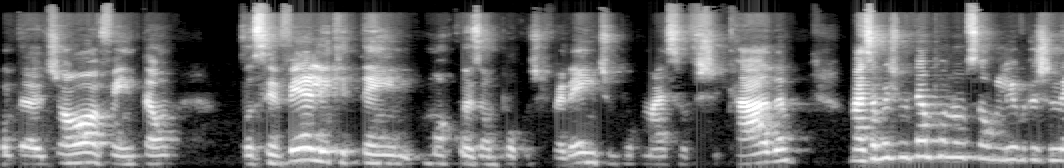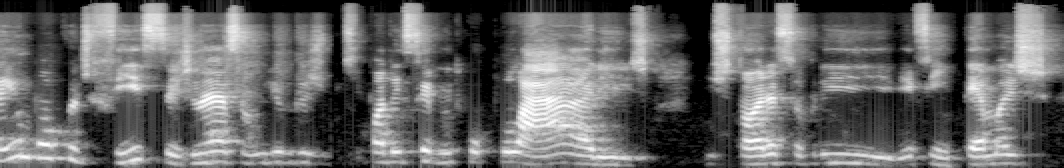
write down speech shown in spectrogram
da jovem, então você vê ali que tem uma coisa um pouco diferente, um pouco mais sofisticada, mas ao mesmo tempo não são livros nem um pouco difíceis, né? São livros que podem ser muito populares, histórias sobre, enfim, temas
